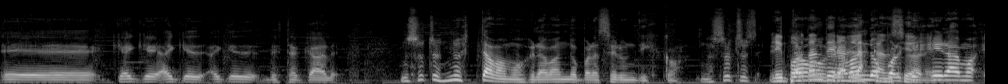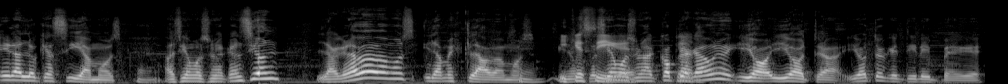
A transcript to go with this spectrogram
eh, que, hay que, hay, que hay que destacar. Nosotros no estábamos grabando para hacer un disco. Nosotros Lo importante las grabando porque canciones. éramos, era lo que hacíamos. Hacíamos una canción, la grabábamos y la mezclábamos. Sí. Y, ¿Y nos hacíamos una copia Claro. cada uno y, y otra. Y otro que tire y pegue.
